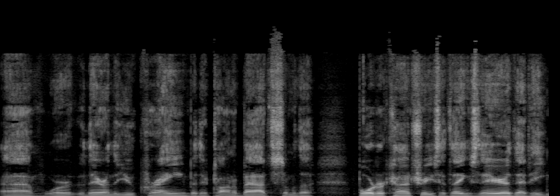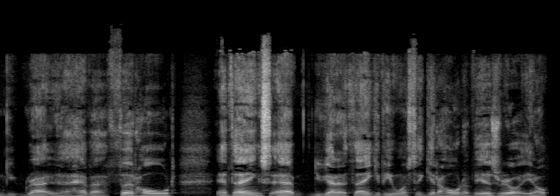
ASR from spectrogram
uh, we're there in the Ukraine, but they're talking about some of the border countries the things there that he can have a foothold and things. Uh, you got to think if he wants to get a hold of Israel, you know,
